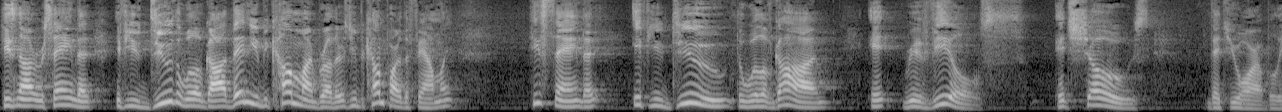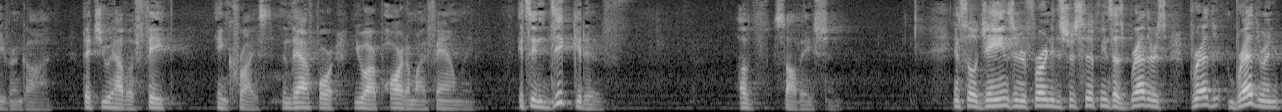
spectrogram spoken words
He's not saying that if you do the will of God, then you become my brothers, you become part of the family. He's saying that if you do the will of God, it reveals, it shows that you are a believer in God, that you have a faith in Christ, and therefore you are part of my family. It's indicative of salvation. And so James, in referring to these recipients as brothers, brethren,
